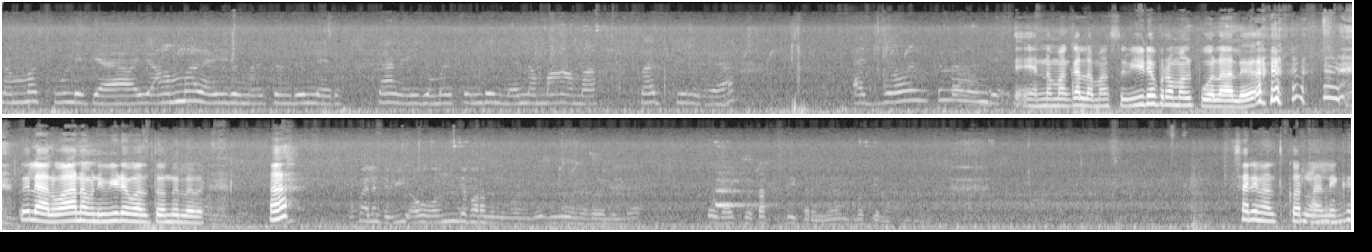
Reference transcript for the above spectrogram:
ನಮ್ಮ ಸ್ಕೂಲಿಗೆ ಅಮ್ಮ ಐದು ಮಾಡ್ತಂದಿಲ್ಲೇರು ನಾನು ಐದು ಮಾಡ್ತಂದಿಲ್ಲ ನಮ್ಮ ಅಮ್ಮ ಬರ್ತಿಲ್ಲ ಅದು ಒಂದೇ ಎನ್ನ ಮಗಲ್ಲ ಮಸ್ತ್ ವೀಡಿಯೋ ಪುರ ಮಲ್ಪೋಲಾಲ್ ತುಲೆ ಅಲ್ವ ನಮ್ಮನಿ ವೀಡಿಯೋ ಮಲ್ತೊಂದುಲ್ಲ ಸರಿ ಮಲ್ತ್ ಕೊರ್ಲ ಅಲ್ಲಿಗೆ?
